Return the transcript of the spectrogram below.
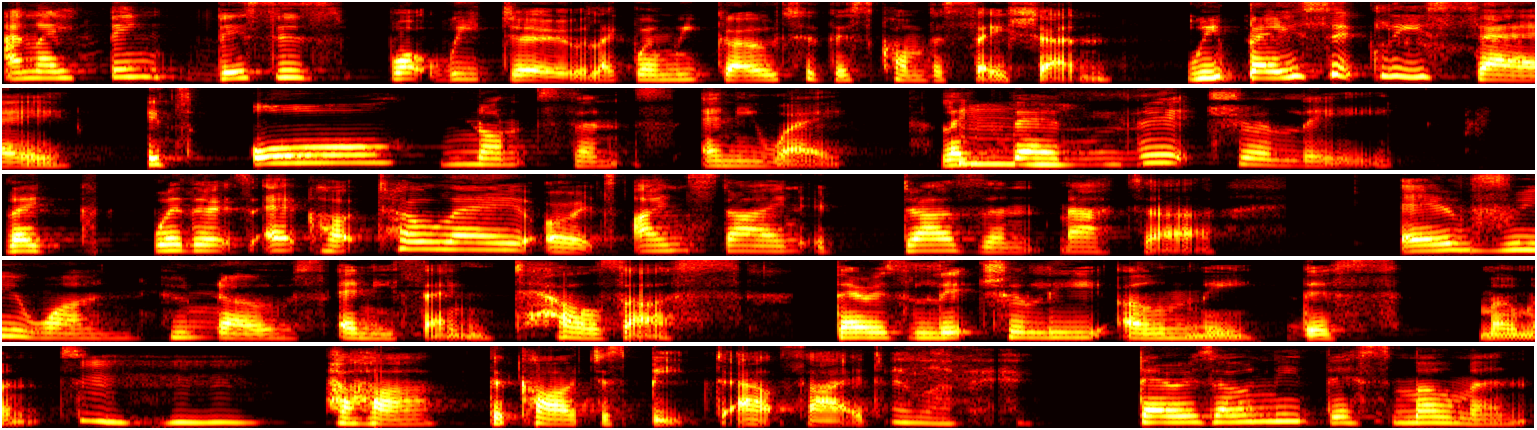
And I think this is what we do. Like when we go to this conversation, we basically say it's all nonsense anyway. Like mm. they're literally, like whether it's Eckhart Tolle or it's Einstein, it doesn't matter. Everyone who knows anything tells us there is literally only this moment. Mm-hmm. Haha, the car just beeped outside. I love it. There is only this moment.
